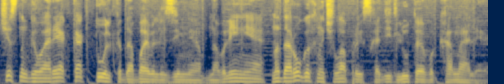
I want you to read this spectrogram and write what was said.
Честно говоря, как только добавили зимнее обновление, на дорогах начала происходить лютая вакханалия.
